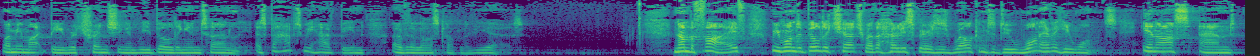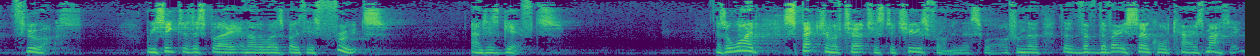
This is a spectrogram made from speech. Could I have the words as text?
when we might be retrenching and rebuilding internally, as perhaps we have been over the last couple of years. Number five, we want to build a church where the Holy Spirit is welcome to do whatever he wants in us and through us. We seek to display, in other words, both his fruits and his gifts. There's a wide spectrum of churches to choose from in this world, from the, the, the very so called charismatic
